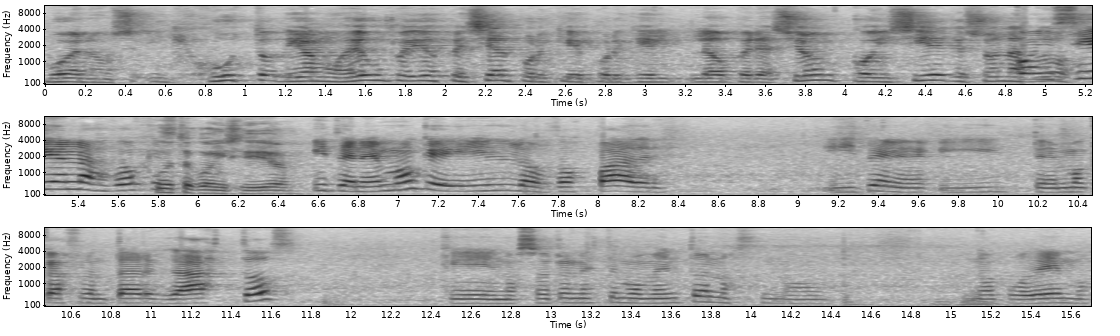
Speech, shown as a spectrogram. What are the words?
Bueno, y justo, digamos, es un pedido especial porque porque la operación coincide que son las dos. Coinciden las dos. justo coincidió. Y tenemos que ir los dos padres y, tener, y tenemos que afrontar gastos que nosotros en este momento no, no, podemos.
